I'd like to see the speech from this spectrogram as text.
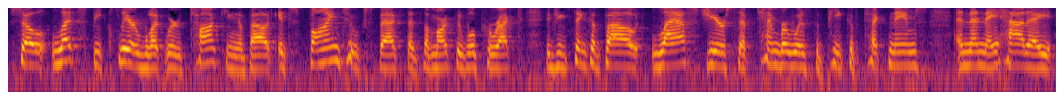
So let's be clear what we're talking about. It's fine to expect that the market will correct. If you think about last year, September was the peak of tech names, and then they had a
